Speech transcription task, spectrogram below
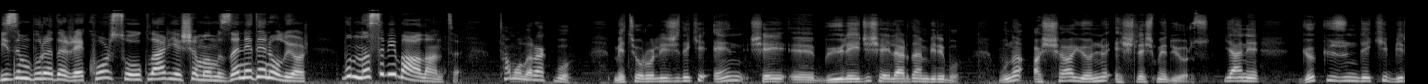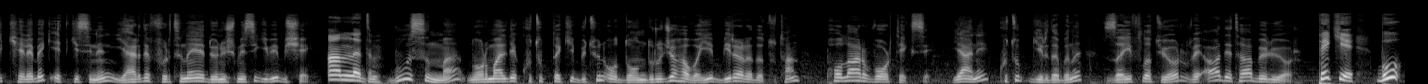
bizim burada rekor soğuklar yaşamamıza neden oluyor. Bu nasıl bir bağlantı? Tam olarak bu. Meteorolojideki en şey e, büyüleyici şeylerden biri bu. Buna aşağı yönlü eşleşme diyoruz. Yani gökyüzündeki bir kelebek etkisinin yerde fırtınaya dönüşmesi gibi bir şey. Anladım. Bu ısınma normalde kutuptaki bütün o dondurucu havayı bir arada tutan polar vorteksi yani kutup girdabını zayıflatıyor ve adeta bölüyor. Peki bu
